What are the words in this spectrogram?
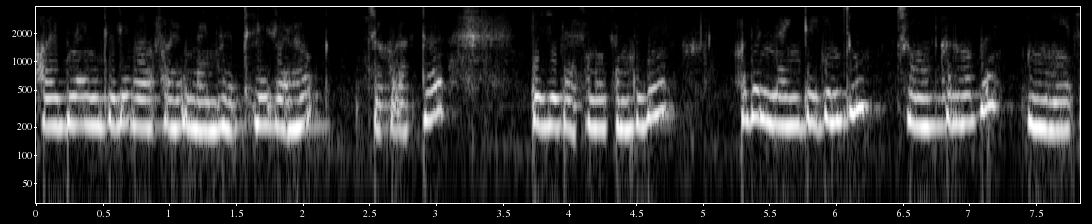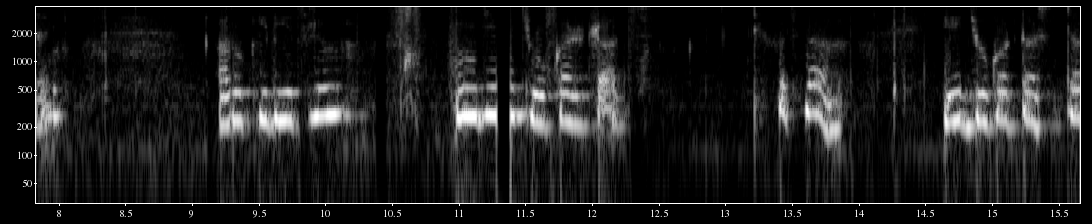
ফাইভ নাইন থ্রি বা ফাইভ নাইন ফাইভ থ্রি যাই হোক, যখন একটা এই যে দেখেন এখান থেকে, ওদের নাইনটা কিন্তু চমৎকারভাবে নিয়ে যায়। আরও কি দিয়েছিলাম? এই যে জোকার টাচ ঠিক আছে না? এই জোকার টাচটা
